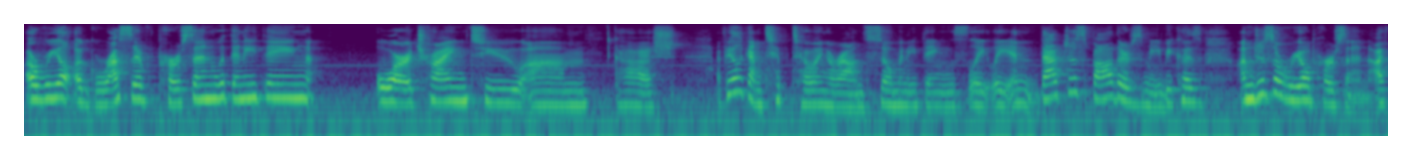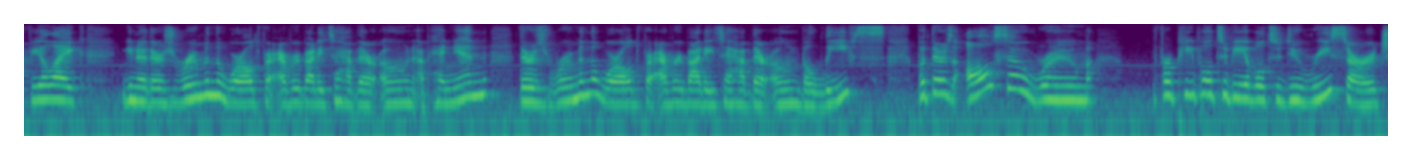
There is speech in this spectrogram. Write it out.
a real aggressive person with anything or trying to, um, gosh, I feel like I'm tiptoeing around so many things lately. And that just bothers me because I'm just a real person. I feel like, you know, there's room in the world for everybody to have their own opinion. There's room in the world for everybody to have their own beliefs. But there's also room for people to be able to do research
